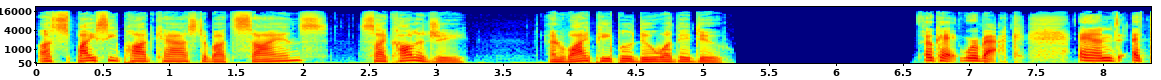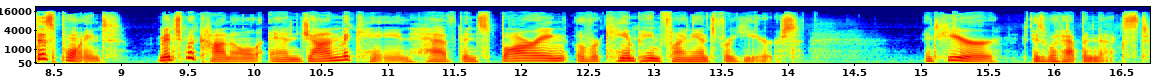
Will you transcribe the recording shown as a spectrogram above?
a spicy podcast about science, psychology, and why people do what they do. Okay, we're back. And at this point, Mitch McConnell and John McCain have been sparring over campaign finance for years. And here is what happened next.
